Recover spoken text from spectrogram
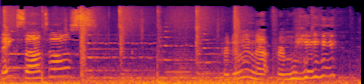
thanks Santos for doing that for me.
